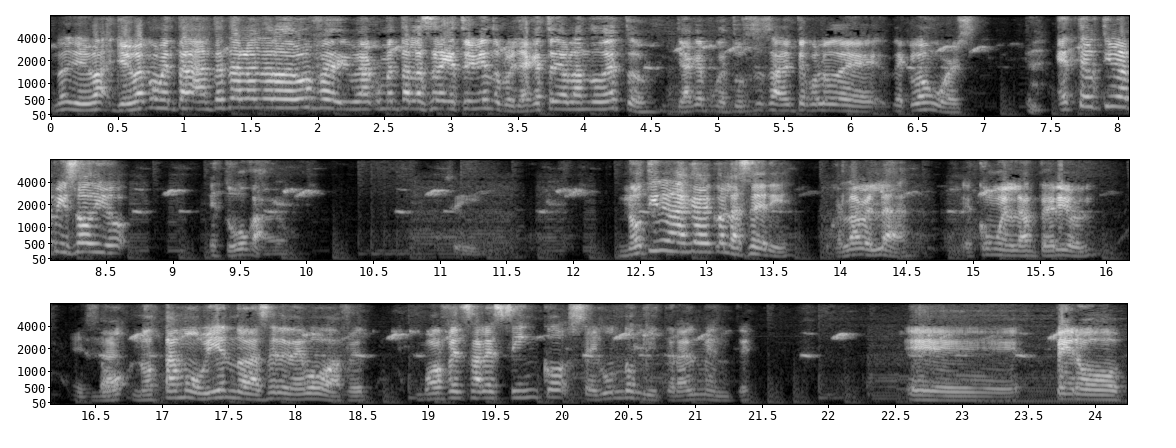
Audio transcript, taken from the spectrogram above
no, yo iba, yo iba a comentar, antes de hablar de lo de Buffett, iba a comentar la serie que estoy viendo, pero ya que estoy hablando de esto, ya que porque tú saliste con lo de, de Clone Wars, este último episodio estuvo cabrón. Sí. No tiene nada que ver con la serie, porque es la verdad, es como el anterior. No, no está moviendo la serie de Boba Fett. Boba Fett sale 5 segundos literalmente. Eh, pero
